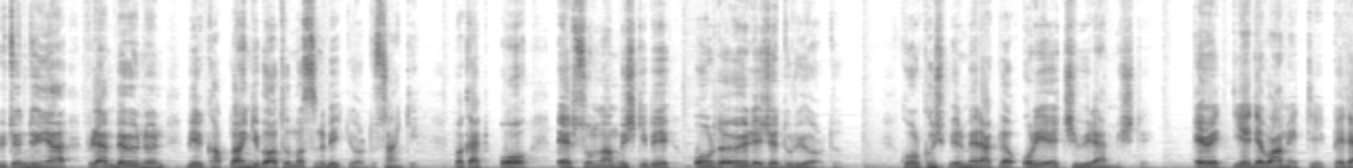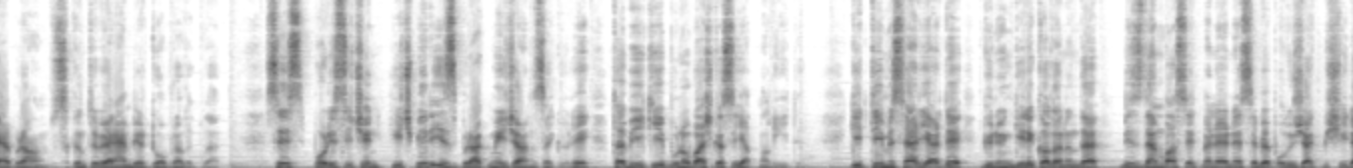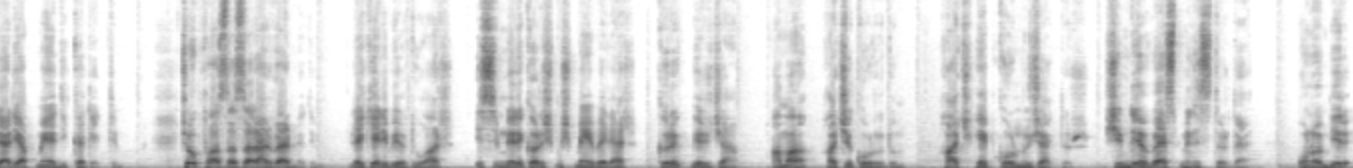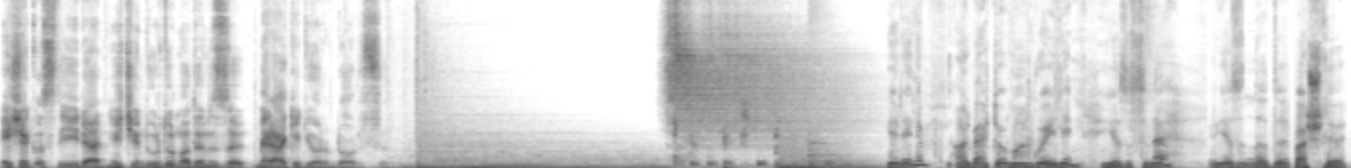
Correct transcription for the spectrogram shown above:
Bütün dünya Flambeau'nun bir kaplan gibi atılmasını bekliyordu sanki. Fakat o efsunlanmış gibi orada öylece duruyordu. Korkunç bir merakla oraya çivilenmişti. Evet diye devam etti Peder Brown sıkıntı veren bir dobralıkla. Siz polis için hiçbir iz bırakmayacağınıza göre tabii ki bunu başkası yapmalıydı. Gittiğimiz her yerde günün geri kalanında bizden bahsetmelerine sebep olacak bir şeyler yapmaya dikkat ettim. Çok fazla zarar vermedim. Lekeli bir duvar, isimleri karışmış meyveler, kırık bir cam. Ama haçı korudum. Haç hep korunacaktır. Şimdi Westminster'da. Onu bir eşek ıslığıyla niçin durdurmadığınızı merak ediyorum doğrusu. Gelelim Alberto Manguel'in yazısına. Yazının adı başlığı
